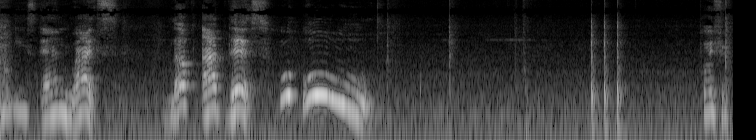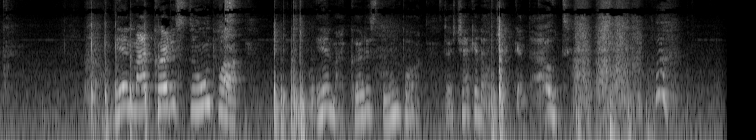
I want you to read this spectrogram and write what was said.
peas and rice. Look at this. Woohoo! Perfect. In my Curtis Stone pot. In my Curtis Stone pot. Just check it out. Check it out.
